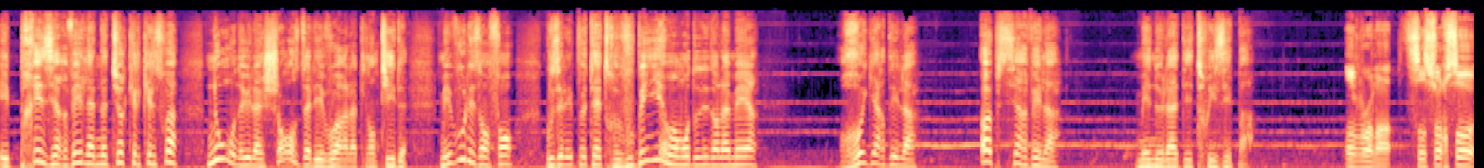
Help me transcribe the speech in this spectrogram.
et préserver la nature quelle qu'elle soit. Nous, on a eu la chance d'aller voir l'Atlantide. Mais vous, les enfants, vous allez peut-être vous baigner à un moment donné dans la mer. Regardez-la, observez-la, mais ne la détruisez pas. Et voilà, c'est sur ce,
